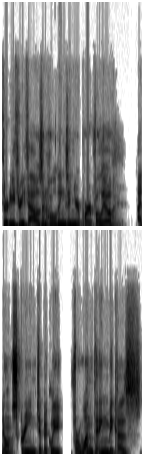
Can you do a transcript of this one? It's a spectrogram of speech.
33,000 holdings in your portfolio I don't screen typically for one thing because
